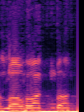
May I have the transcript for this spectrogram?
الله أكبر.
